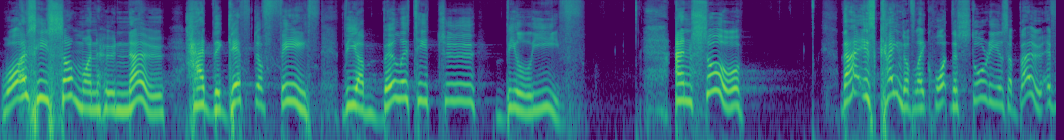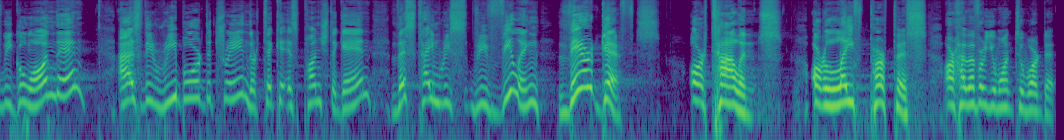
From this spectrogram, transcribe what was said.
was he someone who now had the gift of faith, the ability to believe? And so, that is kind of like what the story is about. If we go on then, as they reboard the train, their ticket is punched again, this time re- revealing their gifts or talents or life purpose or however you want to word it.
